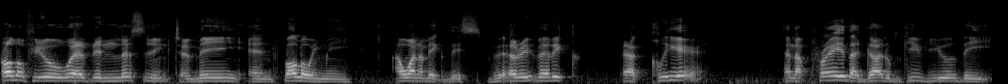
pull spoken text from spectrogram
All of you who have been listening to me and following me, I want to make this very, very uh, clear. And I pray that God will give you the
